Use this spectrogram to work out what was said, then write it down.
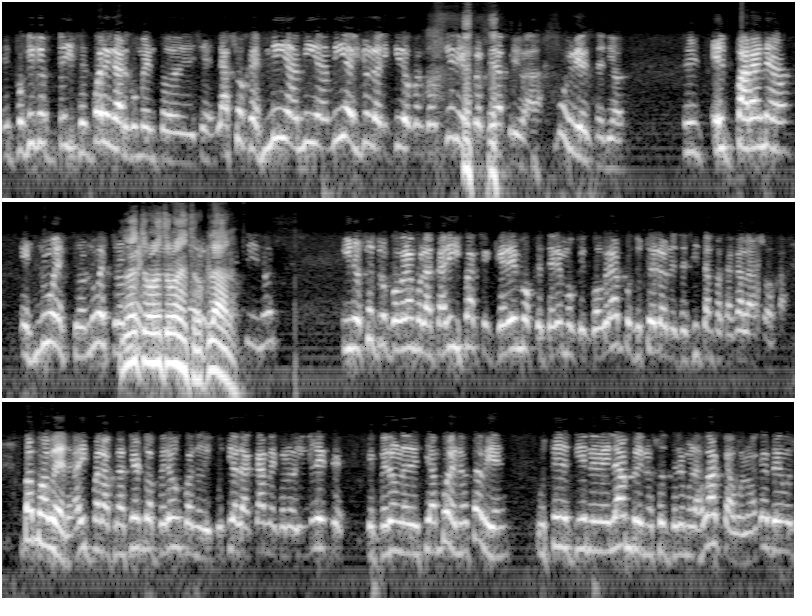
eh, porque ellos te dicen, ¿cuál es el argumento? Dice, la soja es mía, mía, mía y yo la liquido con cualquiera y es propiedad privada. Muy bien, señor. El, Paraná es nuestro, nuestro, nuestro. Nuestro, nuestro, claro. Y nosotros cobramos la tarifa que queremos que tenemos que cobrar porque ustedes lo necesitan para sacar la soja. Vamos a ver, ahí parafraseando a Perón cuando discutía la carne con los ingleses, que Perón le decían, bueno, está bien, ustedes tienen el hambre, nosotros tenemos las vacas, bueno, acá tenemos,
